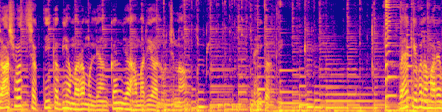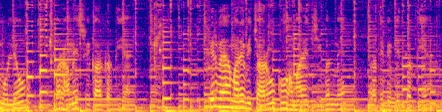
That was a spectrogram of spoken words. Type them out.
शाश्वत शक्ति कभी हमारा मूल्यांकन या हमारी आलोचना नहीं करती। वह केवल हमारे मूल्यों पर हमें स्वीकार करती है। फिर वह हमारे विचारों को हमारे जीवन में प्रतिबिंबित करती है।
